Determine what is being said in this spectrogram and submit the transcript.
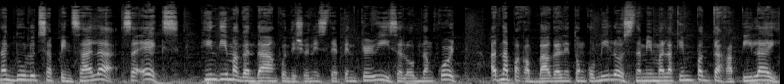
nagdulot sa pinsala sa X. Hindi maganda ang kondisyon ni Stephen Curry sa loob ng court at napakabagal nitong kumilos na may malaking pagkakapilay.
